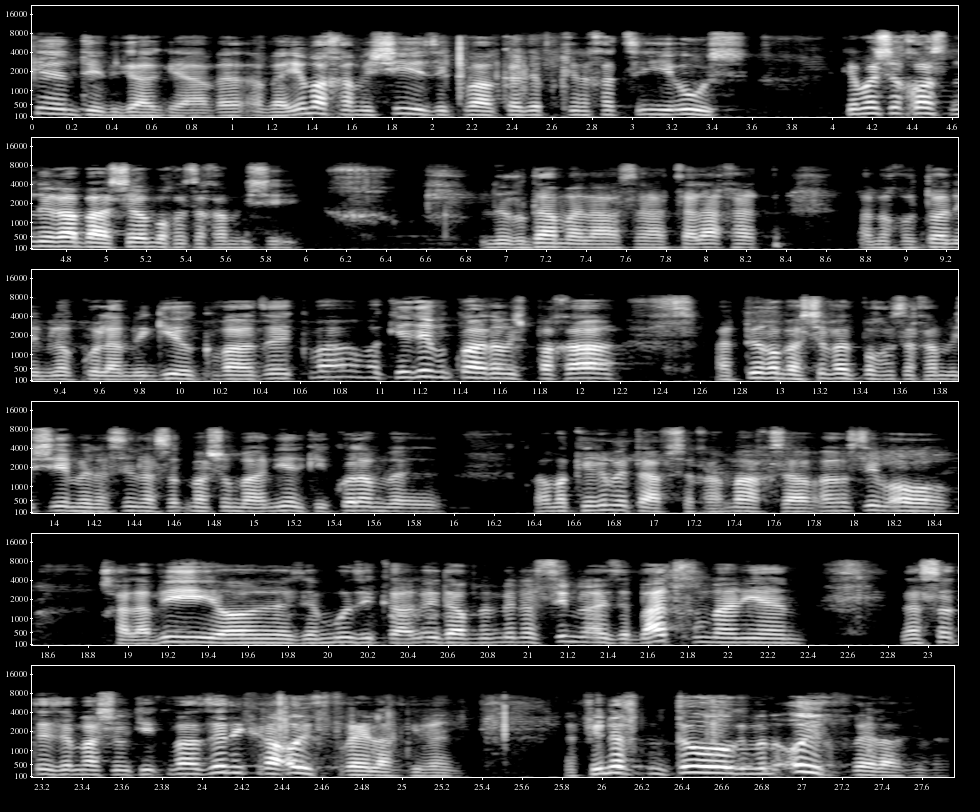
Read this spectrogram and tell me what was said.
כן תתגעגע, וה- והיום החמישי זה כבר כזה מבחינת חצי ייאוש. כמו שחוסן נראה באשר בחוס החמישי. נרדם על הצלחת, המחותונים לא כולם הגיעו כבר, זה כבר, מכירים כבר את המשפחה. על פי רוב בשבט בחוס החמישי מנסים לעשות משהו מעניין, כי כולם אה, כבר מכירים את האף שלך. מה עכשיו? עושים או חלבי או איזה מוזיקה, לא יודע, מנסים לה איזה בטח מעניין, לעשות איזה משהו, כי כבר זה נקרא אויך פריילך גוון. לפי נפטן טוג, מן אויך פריילך גוון,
